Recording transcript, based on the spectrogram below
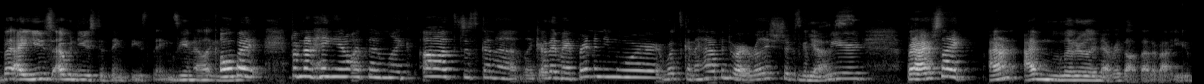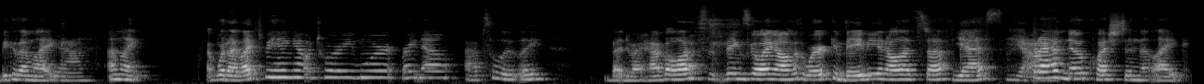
but I use I would used to think these things, you know, like oh, if I if I'm not hanging out with them, like oh, it's just gonna like are they my friend anymore? What's gonna happen to our relationship? Is gonna yes. be weird. But I just like I don't I've literally never thought that about you because I'm like yeah. I'm like would I like to be hanging out with Tori more right now? Absolutely. But do I have a lot of things going on with work and baby and all that stuff? Yes. Yeah. But I have no question that like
